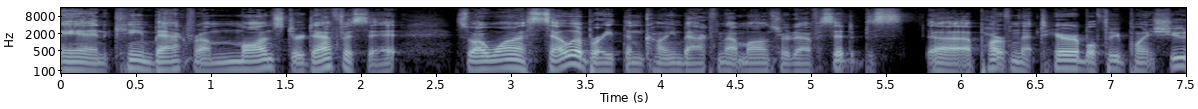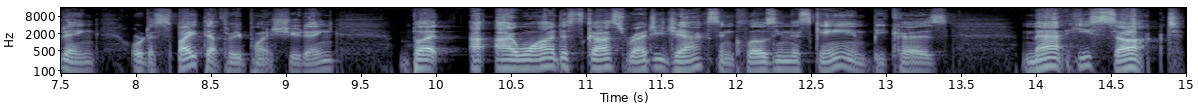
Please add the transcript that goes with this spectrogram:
and came back from a monster deficit. So I want to celebrate them coming back from that monster deficit, uh, apart from that terrible three point shooting, or despite that three point shooting. But I, I want to discuss Reggie Jackson closing this game because, Matt, he sucked.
